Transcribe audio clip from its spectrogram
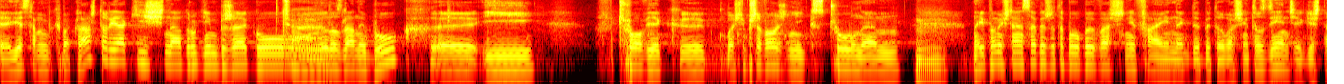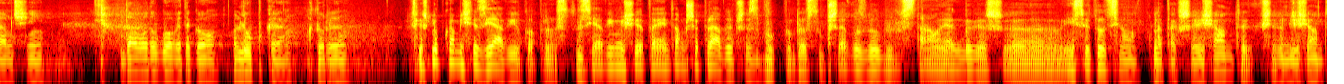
y, jest tam chyba klasztor jakiś na drugim brzegu, Tak. rozlany Bóg y, i człowiek, właśnie przewoźnik z czółnem. No i pomyślałem sobie, że to byłoby właśnie fajne, gdyby to właśnie to zdjęcie gdzieś tam ci dało do głowy tego lubkę, który Wiesz, Lubka mi się zjawił po prostu. Zjawił mi się, pamiętam, przeprawy przez Bóg. Po prostu przewóz był stałą jakby, wiesz, e, instytucją w latach 60., 70.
